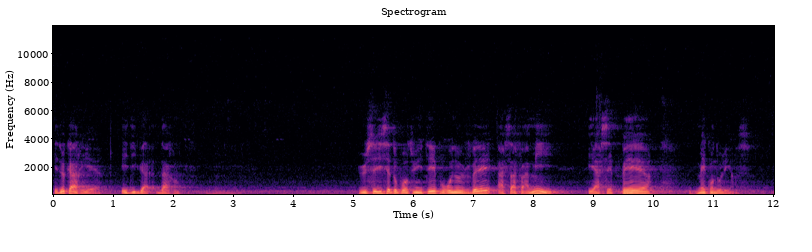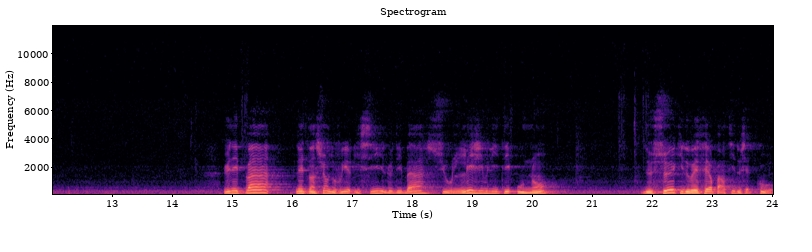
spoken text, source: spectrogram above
et de carrière, Eddie Daran. Je saisis cette opportunité pour renouveler à sa famille et à ses pères mes condoléances. Je n'ai pas l'intention d'ouvrir ici le débat sur l'éligibilité ou non de ceux qui devaient faire partie de cette cour.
